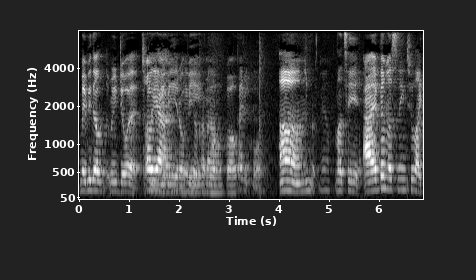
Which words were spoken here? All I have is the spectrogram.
Maybe they'll redo it. Oh yeah, maybe it'll maybe be he'll come out. Go. That'd be cool. Um, let's see. I've been listening to like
